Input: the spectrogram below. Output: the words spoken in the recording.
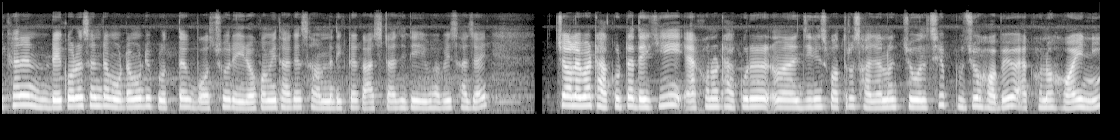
এখানে ডেকোরেশনটা মোটামুটি প্রত্যেক বছর এইরকমই থাকে। সামনের দিকটা গাছ টাছ দিয়ে এইভাবেই সাজায় চল এবার ঠাকুরটা দেখি। এখনও ঠাকুরের মানে, জিনিসপত্র সাজানো চলছে। পুজো হবে এখনও হয়নি।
